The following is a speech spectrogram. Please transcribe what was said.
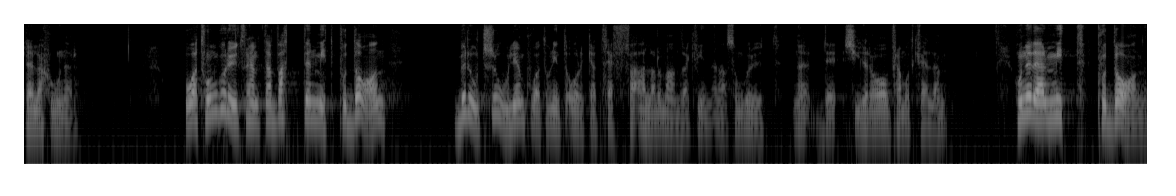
relationer. Och att hon går ut för att hämta vatten mitt på dagen beror troligen på att hon inte orkar träffa alla de andra kvinnorna som går ut när det kyler av framåt kvällen. Hon är där mitt på dagen.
